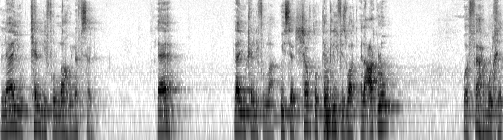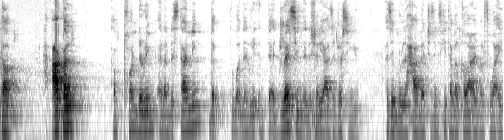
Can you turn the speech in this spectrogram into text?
لا يكلف الله نفسا لا لا يكلف الله We said شرط التكليف is what? العقل وفهم الخطاب عقل and pondering and understanding the, what the, the addressing that the Sharia is addressing you. As Ibn al-Lahab mentions in his kitab Al-Qawa'id wal-Fawaid.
